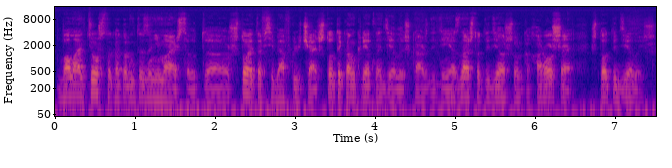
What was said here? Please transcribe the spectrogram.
волонтерство, которым ты занимаешься, вот а, что это в себя включает? Что ты конкретно делаешь каждый день? Я знаю, что ты делаешь только хорошее. Что ты делаешь?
